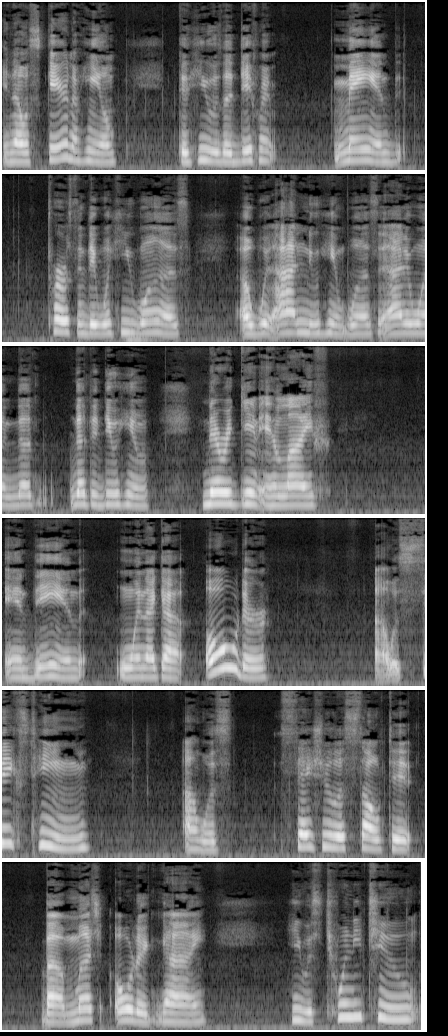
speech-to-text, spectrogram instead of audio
and I was scared of him because he was a different man person than what he was or what I knew him was and I didn't want nothing, nothing to do with him never again in life. And then when I got older I was 16 I was sexually assaulted by a much older guy. He was 22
